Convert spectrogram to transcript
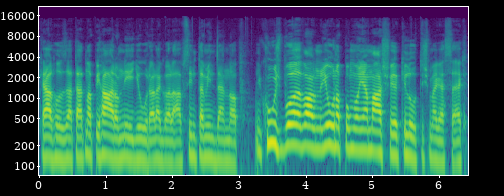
kell hozzá, tehát napi 3-4 óra legalább, szinte minden nap. Húsból van, jó napom olyan másfél kilót is megeszek.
